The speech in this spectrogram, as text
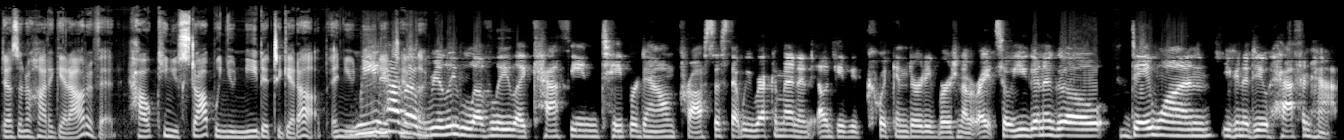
doesn't know how to get out of it. How can you stop when you need it to get up and you we need have it to? a like, really lovely like caffeine taper down process that we recommend, and I'll give you a quick and dirty version of it. Right. So you're gonna go day one. You're gonna do half and half.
